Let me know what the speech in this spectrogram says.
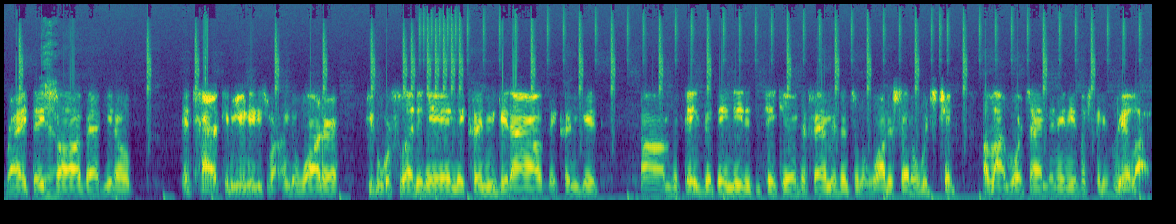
right? They Yeah. saw that you know entire communities were underwater, people were flooded in, they couldn't get out, they couldn't get um, the things that they needed to take care of their families until the water settled, which took a lot more time than any of us could have realized.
